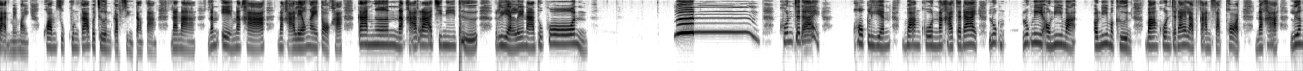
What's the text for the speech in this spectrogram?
กาสใหม่ ๆ ความสุขคุณกล้าเผชิญกับสิ่งต่างๆ นานา นั่นเองนะคะนะคะ แล้วไงต่อคะการเงินนะคะ ราชินีถือเหรียญเลยนะทุกคน เงิน คุณจะได้ 6เหรียญบางคนนะคะจะได้ลูกลูกหนี้เอาหนี้มาเอาหนี้มาคืน บางคนจะได้รับการซัปพอร์ตนะคะ เรื่อง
